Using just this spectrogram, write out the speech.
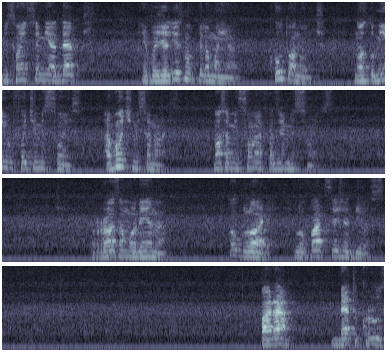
Missões Semiadep, Evangelismo pela manhã, culto à noite. Nosso domingo foi de missões. Avante, missionários! Nossa missão é fazer missões. Rosa Morena, oh glória, louvado seja Deus. Pará, Beto Cruz.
